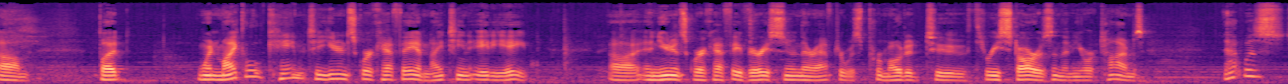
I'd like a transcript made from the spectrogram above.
Um, but when Michael came to Union Square Cafe in 1988, uh, and Union Square Cafe very soon thereafter was promoted to three stars in the New York Times. That was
